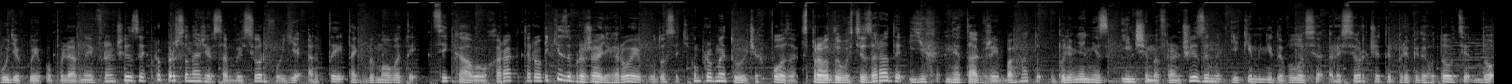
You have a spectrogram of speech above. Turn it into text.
будь-якої популярної франшизи, про персонажів Subway Surf є арти, так би мовити, цікавого характеру, які зображають героїв у досить компрометуючих позах. Справедливості заради їх не так вже й багато у порівнянні з іншими франшизами, які мені довелося ресерчити при підготовці до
